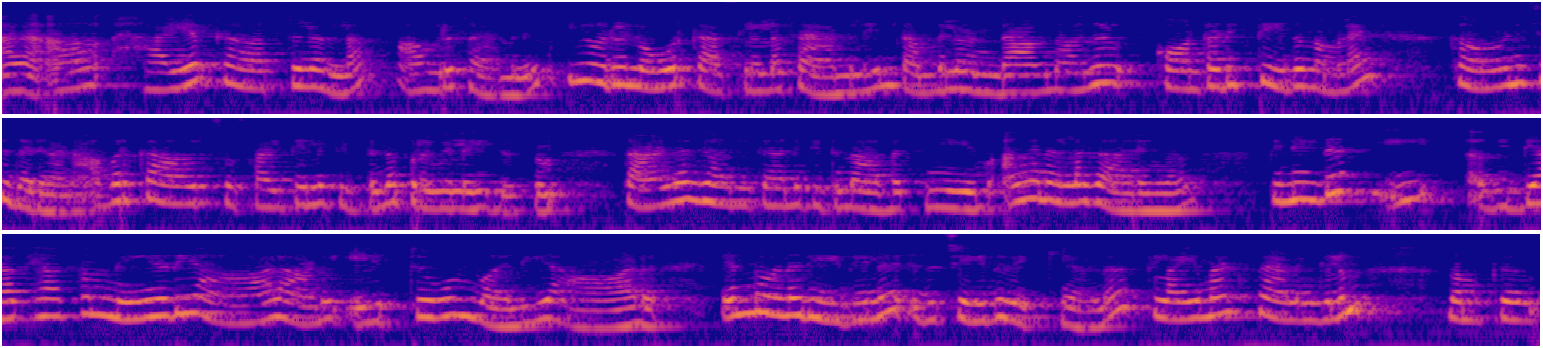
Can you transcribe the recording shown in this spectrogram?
ആ- ഹയർ കാസ്റ്റിലുള്ള ആ ഒരു ഫാമിലിയും ഈ ഒരു ലോവർ കാസ്റ്റിലുള്ള ഫാമിലിയും തമ്മിലുണ്ടാകുന്ന അത് കോൺട്രഡിക്റ്റ് ചെയ്ത് നമ്മളെ കാണിച്ചു തരികയാണ് അവർക്ക് ആ ഒരു സൊസൈറ്റിയിൽ കിട്ടുന്ന പ്രിവിലേജസും താഴ്ന്ന ജാതിക്കാരന് കിട്ടുന്ന അവജ്ഞയും അങ്ങനെയുള്ള കാര്യങ്ങളും. പിന്നീട് ഈ വിദ്യാഭ്യാസം നേടിയ ആളാണ് ഏറ്റവും വലിയ ആൾ എന്നുള്ള രീതിയിൽ ഇത് ചെയ്തു വെക്കുകയാണ്. ക്ലൈമാക്സ് ആണെങ്കിലും നമുക്ക്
